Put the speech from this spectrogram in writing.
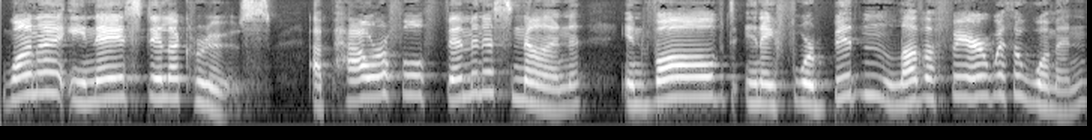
Juana Inés de la Cruz, a powerful feminist nun involved in a forbidden love affair with a woman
